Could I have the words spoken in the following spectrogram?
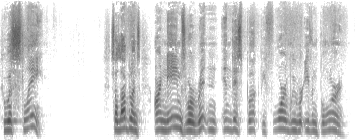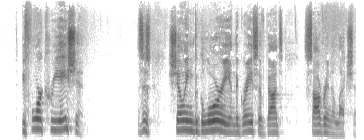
who was slain. So, loved ones, our names were written in this book before we were even born, before creation. This is showing the glory and the grace of God's sovereign election.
